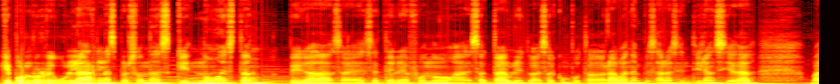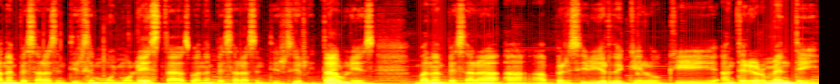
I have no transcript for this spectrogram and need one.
Que por lo regular las personas que no están pegadas a ese teléfono, a esa tablet o a esa computadora van a empezar a sentir ansiedad van a empezar a sentirse muy molestas, van a empezar a sentirse irritables, van a empezar a, percibir de que lo que anteriormente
